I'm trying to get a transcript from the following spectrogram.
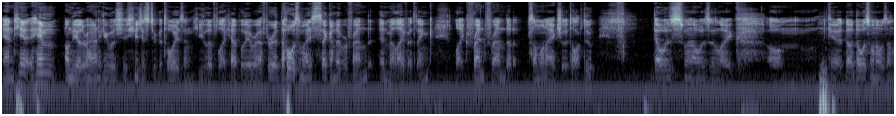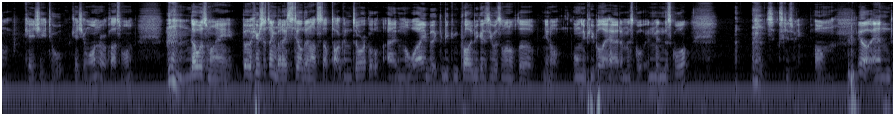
and he, him, on the other hand, he was he just took the toys and he lived like happily ever after. That was my second ever friend in my life, I think, like friend friend that someone I actually talked to. That was when I was in like um that, that was when I was in KG two, KG one or class one. that was my. But here's the thing. But I still did not stop talking to Oracle. I don't know why, but probably because he was one of the you know only people I had in my school in, in the school. Excuse me. Um, yeah, and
